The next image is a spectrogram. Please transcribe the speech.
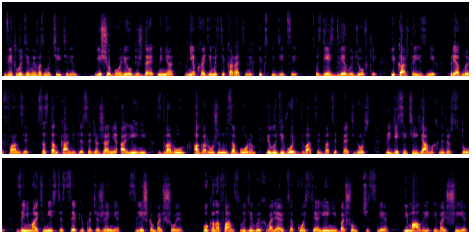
Вид Лудевы возмутителен. Еще более убеждает меня в необходимости карательных экспедиций. Здесь две лудевки, и каждая из них при одной фанзе со станками для содержания оленей, с двором, огороженным забором и лудевой в 20-25 верст при 10 ямах на версту занимают вместе с цепью протяжения слишком большое. Около фанс лудевых валяются кости оленей в большом числе, и малые, и большие.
